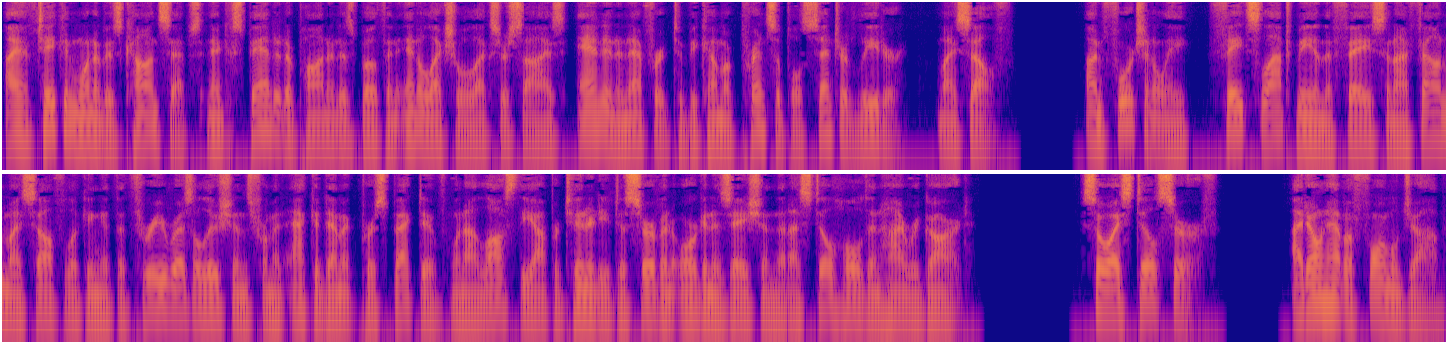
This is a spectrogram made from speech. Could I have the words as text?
I have taken one of his concepts and expanded upon it as both an intellectual exercise and in an effort to become a principle centered leader, myself. Unfortunately, fate slapped me in the face and I found myself looking at the three resolutions from an academic perspective when I lost the opportunity to serve an organization that I still hold in high regard. So I still serve. I don't have a formal job,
